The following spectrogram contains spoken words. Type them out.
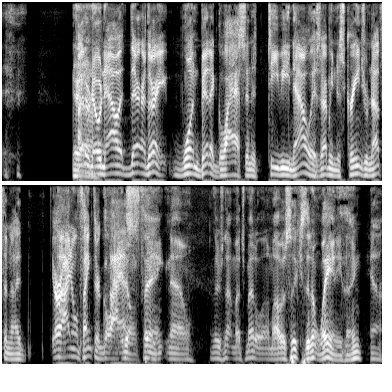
I don't know now. There, there ain't one bit of glass in a TV now. Is? I mean, the screens are nothing. I, or I don't think they're glass. I don't think no. There's not much metal in them, obviously, because they don't weigh anything. Yeah,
